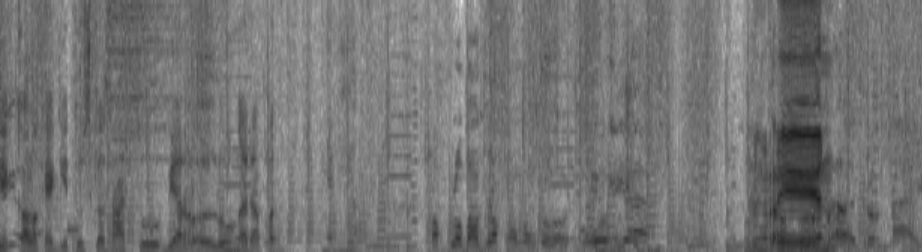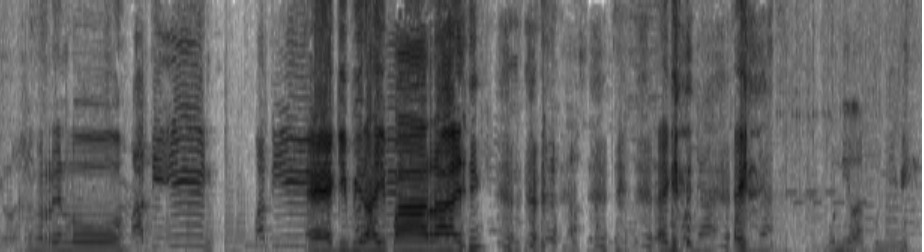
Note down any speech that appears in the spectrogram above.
Wih, kalau kayak gitu skill 1 biar lu nggak dapet dia. Top global grok ngomong tuh. Oh iya. Lu dengerin, dengerin lu. Matiin. Matiin. Egi birahi parah ini. Eh, pokoknya, eh. puni lah, puni nih.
